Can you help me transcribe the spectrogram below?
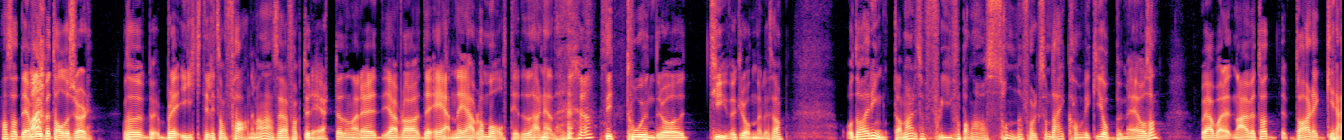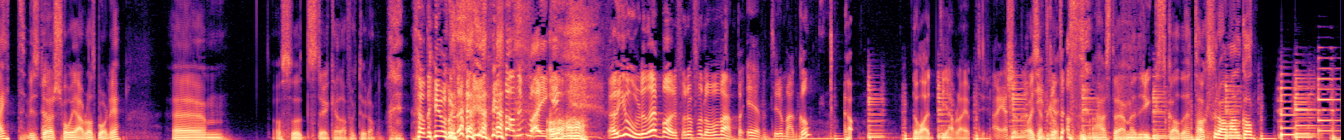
Han sa det må Hva? vi betale sjøl. Og så ble, gikk det litt sånn faen i meg, da. så jeg fakturerte den der jævla, det ene jævla måltidet der nede. De 220 kronene, liksom. Og da ringte han meg liksom fly forbanna. Og Sånne folk som deg kan vi ikke jobbe med, og sånn. Og jeg bare Nei, vet du hva, da er det greit, hvis du er så jævla smålig. Ehm, og så strøk jeg da fakturaen. Ja, du gjorde det! I feiging! Ah. Ja, du gjorde det bare for å få lov å være med på eventyr og Madcon? Ja. Det var et jævla eventyr. Ja, jeg skjønner Det var det kjempegøy. godt, ass. Her står jeg med en ryggskade. Takk skal du ha, Madcon!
